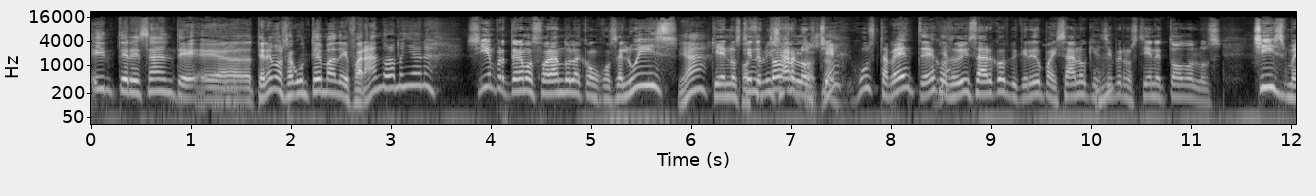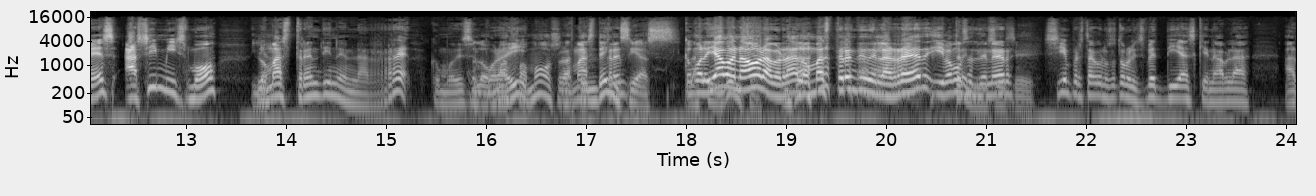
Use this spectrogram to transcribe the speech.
Interesante. Eh, ¿Tenemos algún tema de farándula mañana? Siempre tenemos farándula con José Luis, Ya, quien nos José tiene Luis todos Arcos, los justamente, José Luis Arcos, mi querido paisano, quien siempre nos tiene todos los chismes, asimismo, lo Ya. más trending en la red, como dicen Lo por más ahí. famoso, Lo las más tendencias. Como Las le llaman ahora, ¿verdad? Lo más trending en la red y vamos Trending, a tener, sí, sí. siempre está con nosotros Lisbeth Díaz, quien habla a-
